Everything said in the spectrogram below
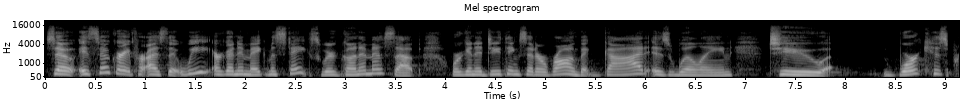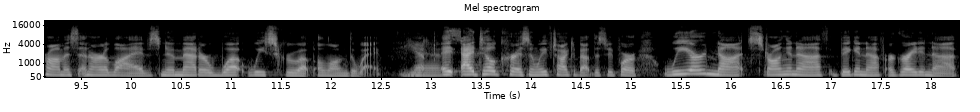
So it's so great for us that we are going to make mistakes. We're going to mess up. We're going to do things that are wrong, but God is willing to work his promise in our lives no matter what we screw up along the way. Yep. Yes. I, I tell Chris, and we've talked about this before, we are not strong enough, big enough, or great enough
